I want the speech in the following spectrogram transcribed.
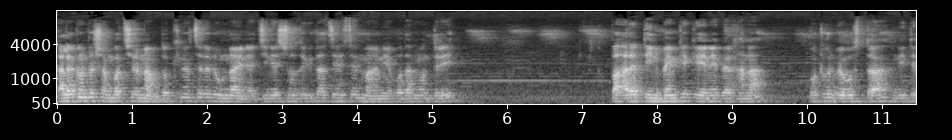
কালের কণ্ঠ সংবাদ শিরোনাম, দক্ষিণাঞ্চলের উন্নয়নে চীনের সহযোগিতা চেয়েছেন মাননীয় প্রধানমন্ত্রী। পাহাড়ের তিন ব্যাংকে কেএনএফ এর হানা কঠোর ব্যবস্থা নিতে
